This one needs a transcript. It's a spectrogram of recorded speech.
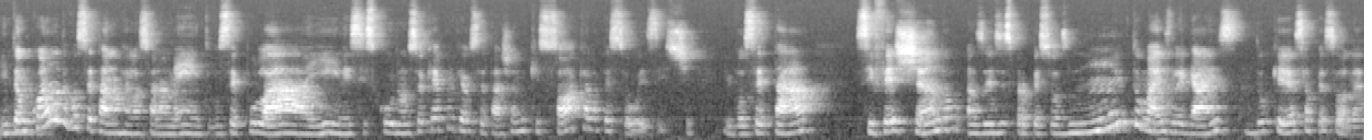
Então, quando você tá num relacionamento, você pular aí nesse escuro, não sei o que, é porque você tá achando que só aquela pessoa existe. E você tá se fechando, às vezes, para pessoas muito mais legais do que essa pessoa, né?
